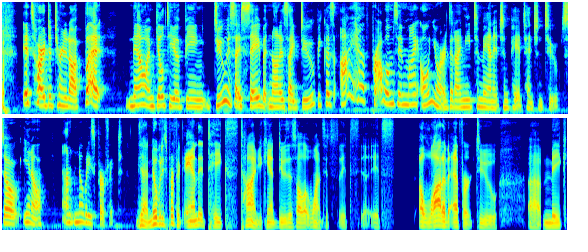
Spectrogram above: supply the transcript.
it's hard to turn it off. But now I'm guilty of being do as I say, but not as I do, because I have problems in my own yard that I need to manage and pay attention to. So, you know, nobody's perfect. Yeah, nobody's perfect, and it takes time. You can't do this all at once. It's it's uh, it's a lot of effort to uh, make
